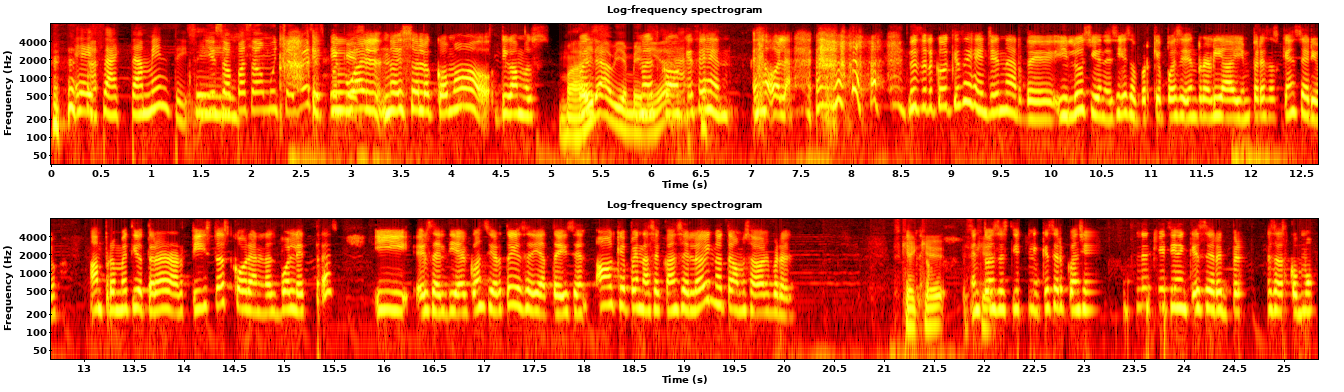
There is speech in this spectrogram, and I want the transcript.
Exactamente. Sí. Y eso ha pasado muchas veces. porque- Igual no es solo como, digamos, Mayra, pues, bienvenida. No es como que se dejen, hola, no es solo como que se dejen llenar de ilusiones y eso, porque pues en realidad hay empresas que en serio han prometido traer artistas, cobran las boletas y es el día del concierto y ese día te dicen, oh, qué pena, se canceló y no te vamos a volver. el-". Es que hay que... es que- Entonces tienen que ser conscientes que tienen que ser empresas como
